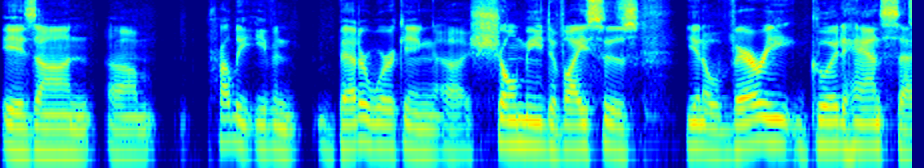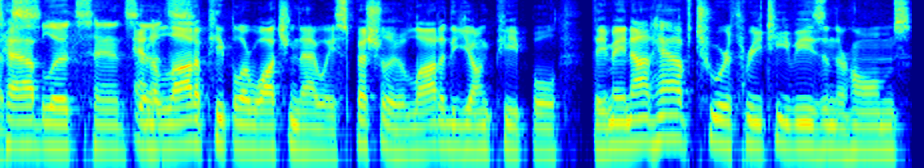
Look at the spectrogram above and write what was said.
is on um, probably even better working uh, Xiaomi devices, you know, very good handsets. tablets handsets And a lot of people are watching that way, especially a lot of the young people. They may not have two or three TVs in their homes.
